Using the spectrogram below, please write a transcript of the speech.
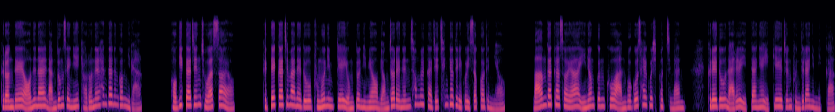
그런데 어느 날 남동생이 결혼을 한다는 겁니다. 거기까진 좋았어요. 그때까지만 해도 부모님께 용돈이며 명절에는 선물까지 챙겨드리고 있었거든요. 마음 같아서야 인연 끊고 안 보고 살고 싶었지만 그래도 나를 이 땅에 있게 해준 분들 아닙니까?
